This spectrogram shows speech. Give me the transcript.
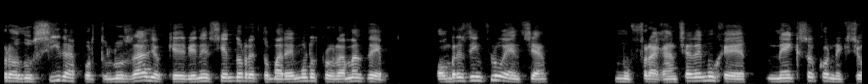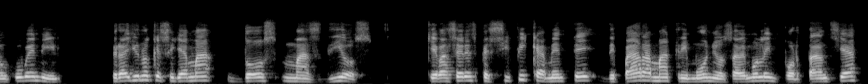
producida por Toulouse Radio, que viene siendo, retomaremos los programas de Hombres de Influencia, Fragancia de Mujer, Nexo Conexión Juvenil, pero hay uno que se llama Dos más Dios, que va a ser específicamente de para matrimonio. Sabemos la importancia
